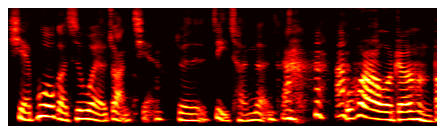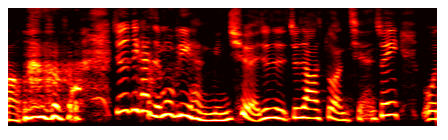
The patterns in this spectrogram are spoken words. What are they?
写布洛格是为了赚钱，就是自己承认这样。不会啊，我觉得很棒，就是一开始目的很明确，就是就是要赚钱，所以我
